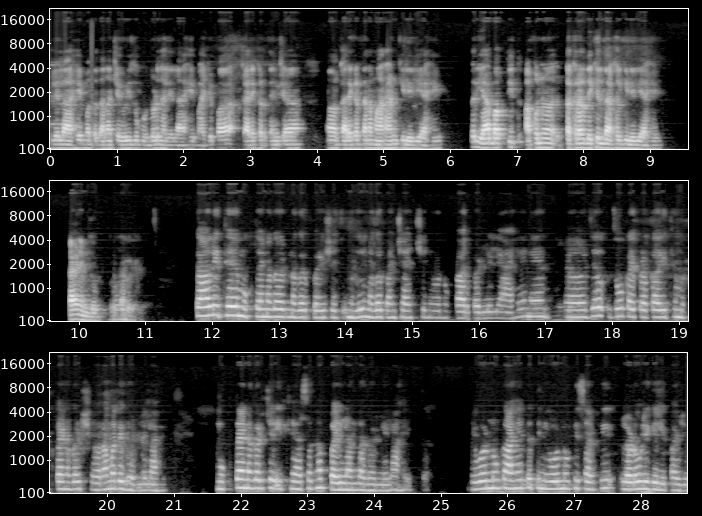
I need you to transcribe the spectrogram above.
घडलेला आहे मतदानाच्या वेळी जो गोंधळ झालेला आहे भाजपा कार्यकर्त्यांच्या कार्यकर्त्यांना मारहाण केलेली आहे. तर या बाबतीत आपण तक्रार देखील दाखल केलेली आहे. काय नेमकं काल इथे मुक्ताईनगर नगर परिषद म्हणजे नगरपंचायतची निवडणूक पार पडलेली आहे आणि जो जो काही प्रकार इथे मुक्ताईनगर शहरामध्ये घडलेला आहे. मुक्ताईनगरच्या इतिहासात हा पहिल्यांदा घडलेला आहे. निवडणूक आहे तर ती निवडणुकीसारखी लढवली गेली पाहिजे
